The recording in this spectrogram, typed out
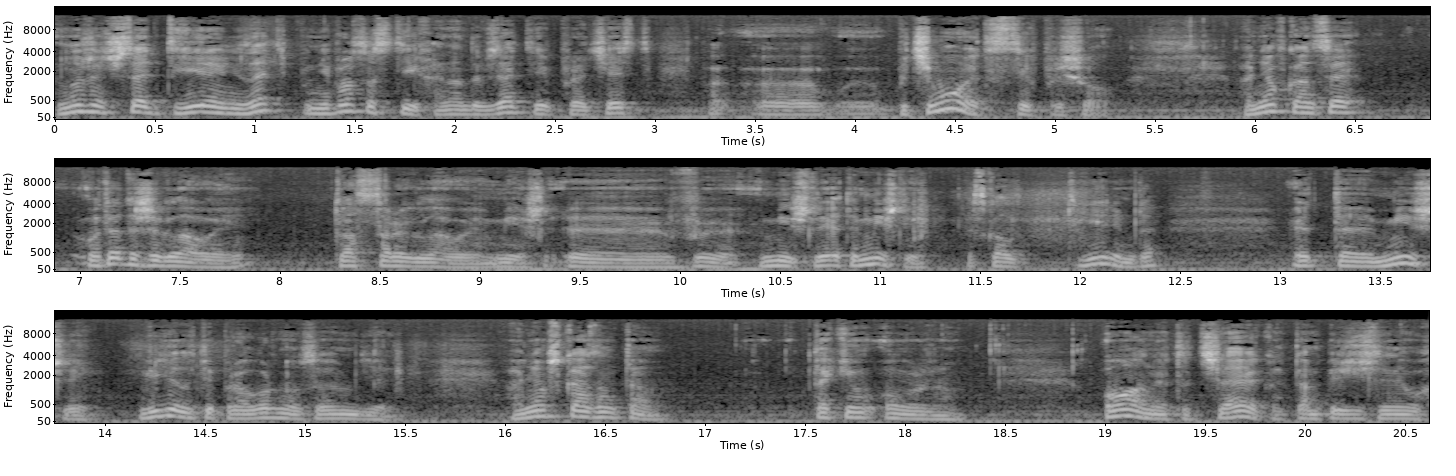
нужно читать Тгелем не, знаете, не просто стих, а надо взять и прочесть, э, почему этот стих пришел. О нем в конце вот этой же главы 22 главы Мишли, э, в Мишле, это Мишли, я сказал Тгелем, да, это Мишли, видел ли ты проворного в своем деле. О нем сказано там, таким образом, он, этот человек, там перечислены его,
